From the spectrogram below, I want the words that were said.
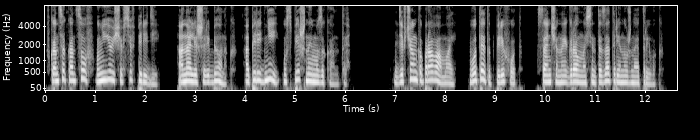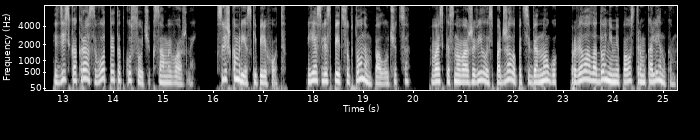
В конце концов, у нее еще все впереди. Она лишь ребенок, а перед ней успешные музыканты. Девчонка права, Май. Вот этот переход. Санчо наиграл на синтезаторе нужный отрывок. Здесь как раз вот этот кусочек самый важный. Слишком резкий переход. Если спеть субтоном, получится. Васька снова оживилась, поджала под себя ногу, провела ладонями по острым коленкам,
